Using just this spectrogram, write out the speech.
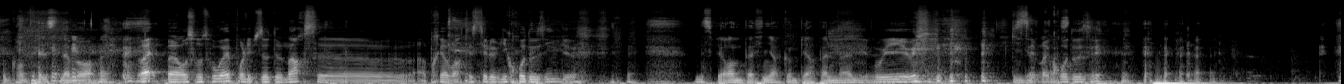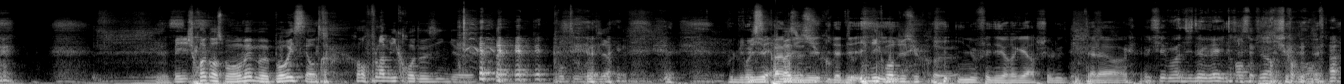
Faut qu'on teste d'abord. Ouais, bah, on se retrouve ouais, pour l'épisode de mars, euh, après avoir testé le micro-dosing. en espérant ne pas finir comme Pierre Palman. euh, Oui, oui, qui s'est macro-dosé. Yes. Mais je crois qu'en ce moment même, Boris est en, train- en plein micro-dosing, euh, pour tout vous dire. Vous le voyez pas, mais il, a des, uniquement du sucre. euh. il nous fait des regards chelous depuis tout à l'heure. Il fait moins 10 degrés, il transpire, je comprends pas.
